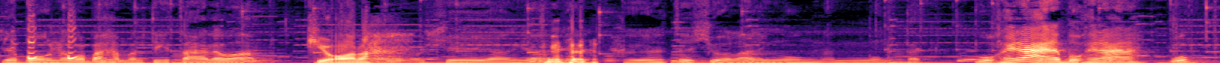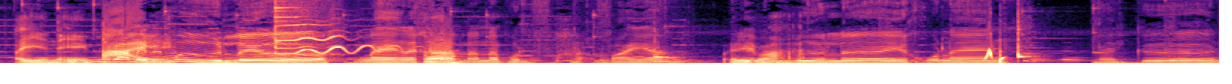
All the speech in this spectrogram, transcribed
อย่าบอกนะว่าบาหันมันตีตายแล้วอะ คิวออนนะเออโอเคยังยังเออถ้าเจอคิวล่านี่งงนั้นงงแท็กบวกให้ได้นะบวกให้ได้นะบวกตีกันเองโอ้ตาว่ายไปเป็นหมื่นเลยเออแรงเลยขนาดฮะนั้นนะผลไฟอะไปดีกว่า เป็นหมื่นเลยโคตรแรงแรงเกิน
